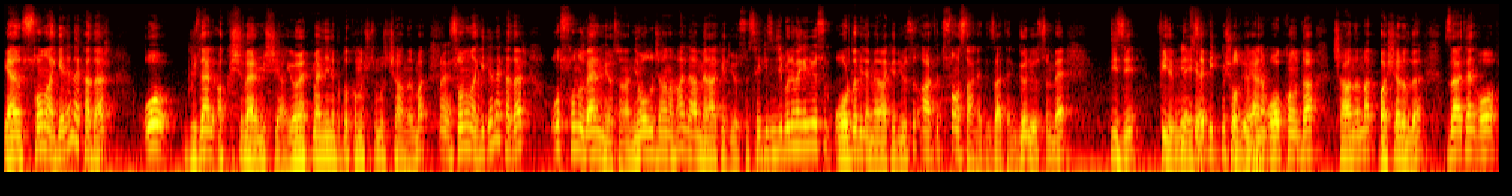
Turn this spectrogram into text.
Yani sona gelene kadar o güzel akışı vermiş yani. Yönetmenliğini burada konuşturmuş Çağınırmak. Evet. Sonuna gidene kadar o sonu vermiyor sana. Ne olacağını hala merak ediyorsun. 8. bölüme geliyorsun. Orada bile merak ediyorsun. Artık son sahnede zaten görüyorsun ve dizi film Bitiyor. neyse bitmiş oluyor. Yani o konuda Çağınırmak başarılı. Zaten o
